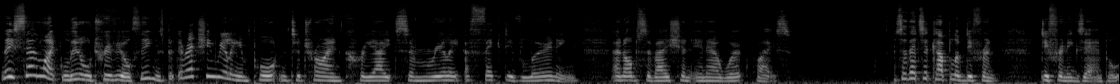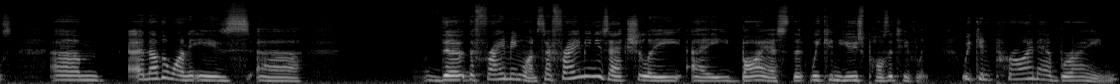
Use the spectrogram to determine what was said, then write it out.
These sound like little trivial things, but they're actually really important to try and create some really effective learning and observation in our workplace. So that's a couple of different different examples. Um, another one is uh, the the framing one. So framing is actually a bias that we can use positively. We can prime our brain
